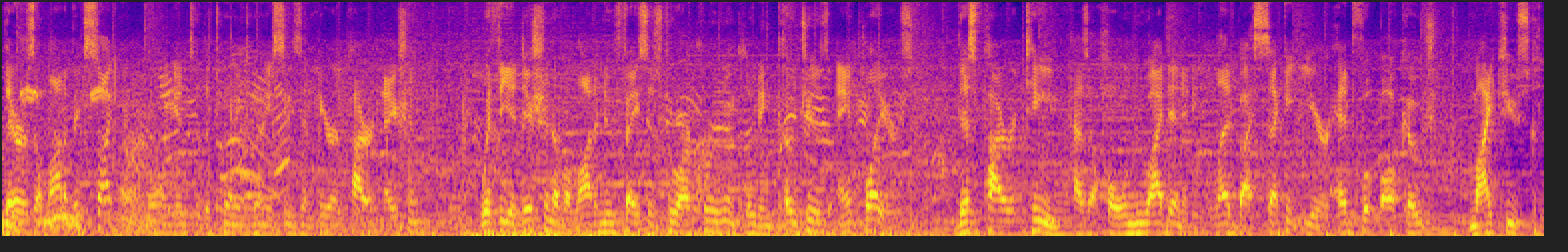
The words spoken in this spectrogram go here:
There is a lot of excitement going into the 2020 season here in Pirate Nation. With the addition of a lot of new faces to our crew, including coaches and players, this Pirate team has a whole new identity led by second year head football coach Mike Houston.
